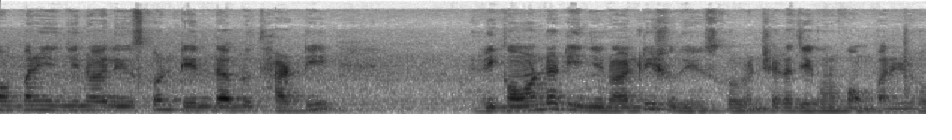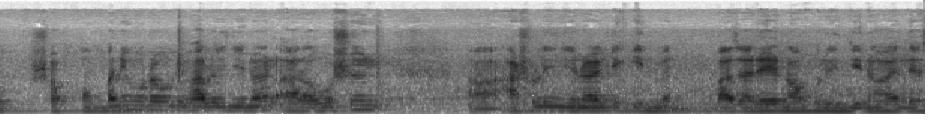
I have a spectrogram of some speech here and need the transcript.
কোম্পানির ইঞ্জিন অয়েল ইউজ করেন ten W thirty recommended engine অয়েলটি শুধু ইউজ করবেন, সেটা যে কোনো কোম্পানির হোক। সব কোম্পানি মোটামুটি ভালো ইঞ্জিন অয়েল আর অবশ্যই আসল ইঞ্জিন অয়েলটি কিনবেন। বাজারে নকল ইঞ্জিন অয়েলের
